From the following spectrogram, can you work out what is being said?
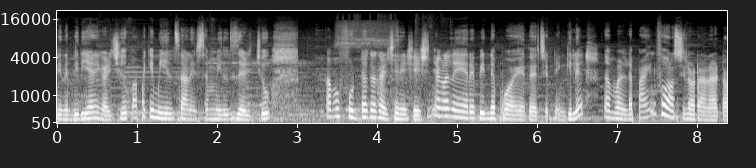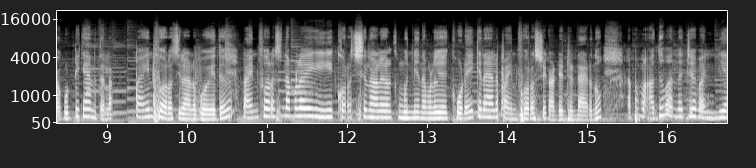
പിന്നെ ബിരിയാണി കഴിച്ചു. പപ്പയ്ക്ക് മീൽസാണ് ഇഷ്ടം. മീൽസ് കഴിച്ചു. അപ്പോൾ ഫുഡൊക്കെ കഴിച്ചതിന് ശേഷം ഞങ്ങൾ നേരെ പിന്നെ പോയത് വെച്ചിട്ടുണ്ടെങ്കിൽ നമ്മളുടെ പൈൻ ഫോറസ്റ്റിലോട്ടാണ് കേട്ടോ. കുട്ടിക്കാനത്തുള്ള പൈൻ ഫോറസ്റ്റിലാണ് പോയത്. പൈൻ ഫോറസ്റ്റ് നമ്മൾ ഈ കുറച്ച് നാളുകൾക്ക് മുന്നേ നമ്മൾ കൊടൈക്കനാൽ പൈൻ ഫോറസ്റ്റ് കണ്ടിട്ടുണ്ടായിരുന്നു. അപ്പം അത് വന്നിട്ട് വലിയ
